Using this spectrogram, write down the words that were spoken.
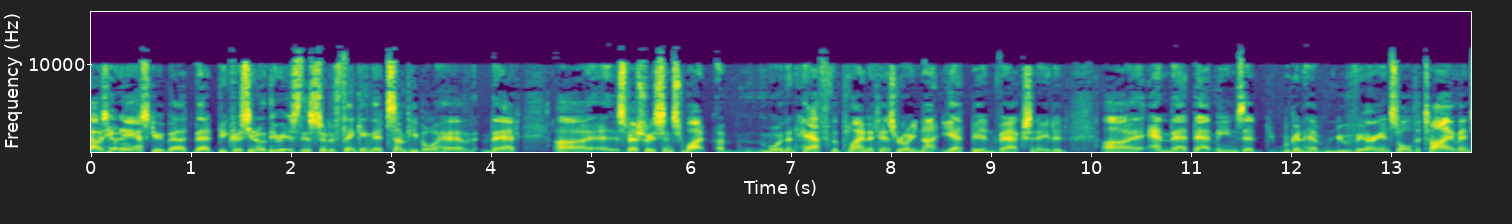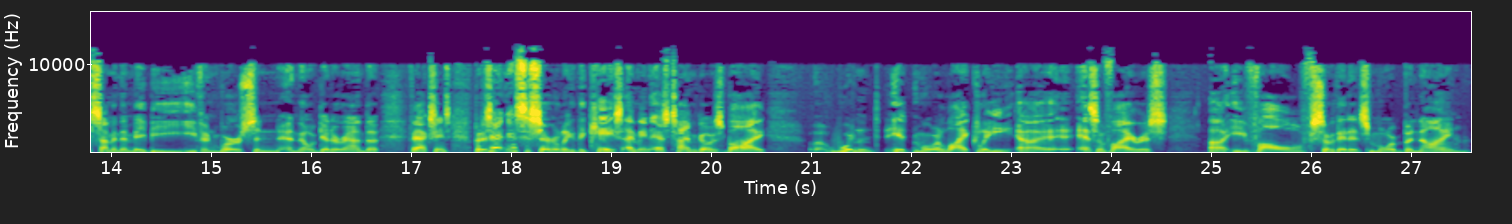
I was going to ask you about that because you know there is this sort of thinking that some people have that, uh, especially since what uh, more than half the planet has really not yet been vaccinated, uh, and that that means that we're going to have new variants all the time, and some of them may be even worse, and and they'll get around the vaccines. But is that necessarily the case? I mean, as time goes by, uh, wouldn't it more likely uh, as a virus uh, evolve so that it's more benign?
